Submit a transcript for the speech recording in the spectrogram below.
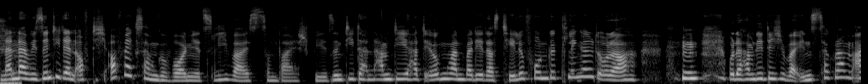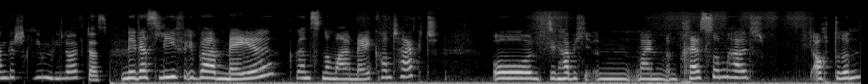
Nanda, wie sind die denn auf dich aufmerksam geworden, jetzt Levi's zum Beispiel? Sind die dann, haben die, hat irgendwann bei dir das Telefon geklingelt oder, oder haben die dich über Instagram angeschrieben? Wie läuft das? Nee, das lief über Mail, ganz normal Mail-Kontakt. Und den habe ich in meinem Impressum halt auch drin.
